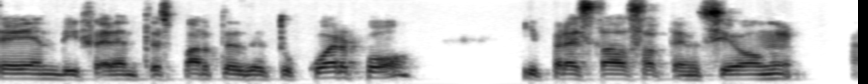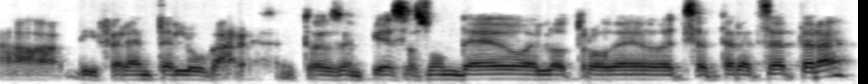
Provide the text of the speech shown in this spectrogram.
en diferentes partes de tu cuerpo y prestas atención a diferentes lugares. Entonces empiezas un dedo, el otro dedo, etcétera, etcétera,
